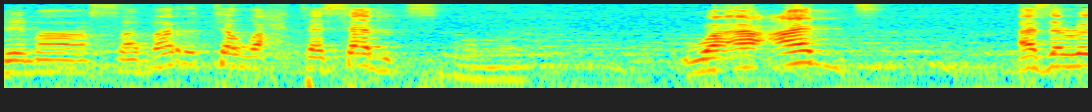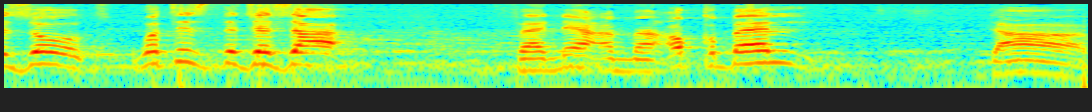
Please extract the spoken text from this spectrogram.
بما صبرت واحتسبت وأعنت as a result what is the جزاء فنعم عقبل دار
